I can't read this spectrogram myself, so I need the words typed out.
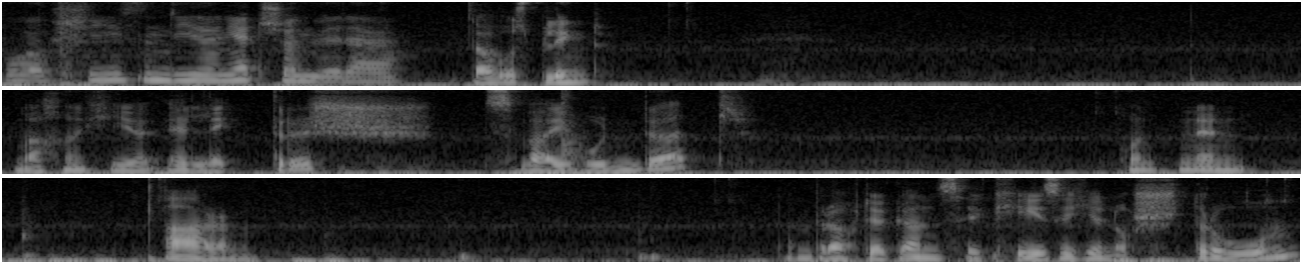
Wo schießen die denn jetzt schon wieder? Da, wo es blinkt. Machen hier elektrisch 200 und einen Arm. Dann braucht der ganze Käse hier noch Strom.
